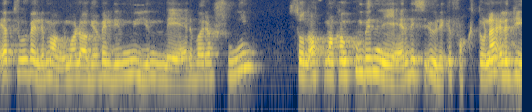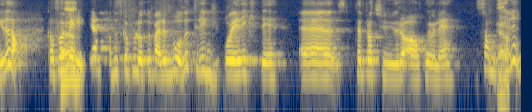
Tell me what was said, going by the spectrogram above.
jeg tror veldig mange må lage veldig mye mer variasjon, sånn at man kan kombinere disse ulike faktorene, eller dyret, da. Kan få Ja. velge at du skal få lov til å være både trygg og i riktig eh, temperatur og alt mulig samtidig.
